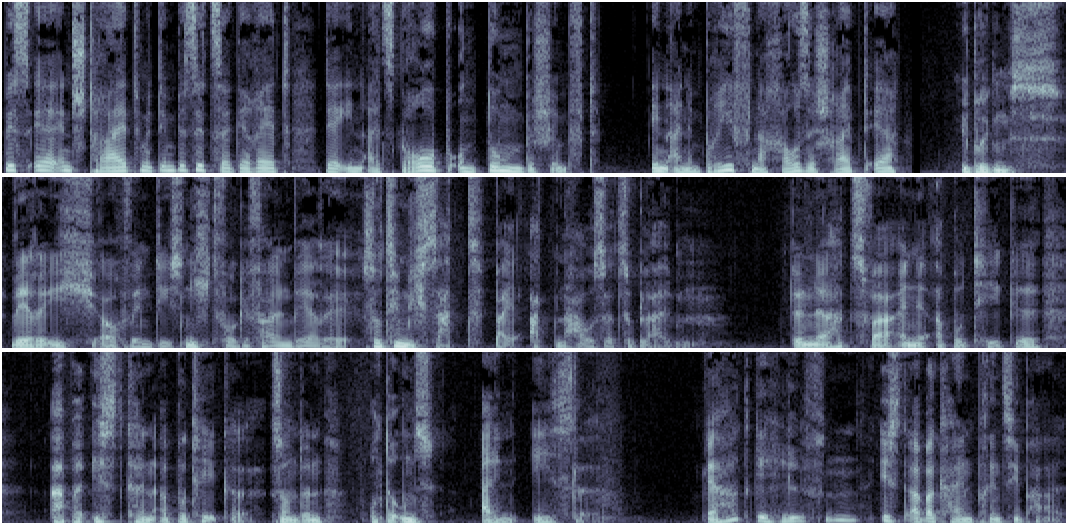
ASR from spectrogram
bis er in Streit mit dem Besitzer gerät, der ihn als grob und dumm beschimpft. In einem Brief nach Hause schreibt er Übrigens wäre ich, auch wenn dies nicht vorgefallen wäre, so ziemlich satt, bei Attenhauser zu bleiben. Denn er hat zwar eine Apotheke, aber ist kein Apotheker, sondern unter uns ein Esel. Er hat Gehilfen, ist aber kein Prinzipal.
